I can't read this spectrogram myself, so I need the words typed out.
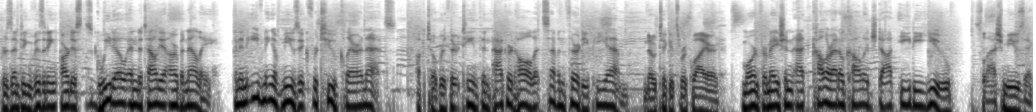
presenting visiting artists Guido and Natalia Arbonelli, and an evening of music for two clarinets, October 13th in Packard Hall at 7:30 p.m. No tickets required. More information at coloradocollege.edu/music.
